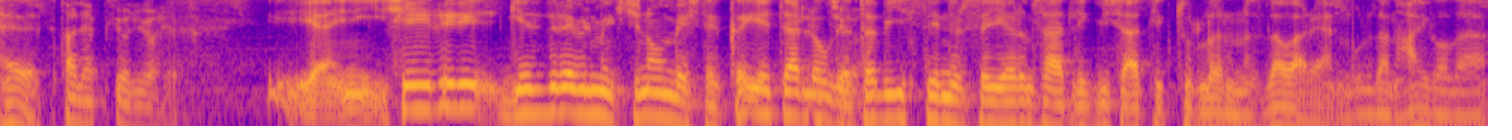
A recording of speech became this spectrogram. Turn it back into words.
Evet. talep görüyor hep? Yani şehri gezdirebilmek için 15 dakika yeterli oluyor. Yetiyor. Tabii istenirse yarım saatlik, bir saatlik turlarımız da var yani buradan Ayvalık'a,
